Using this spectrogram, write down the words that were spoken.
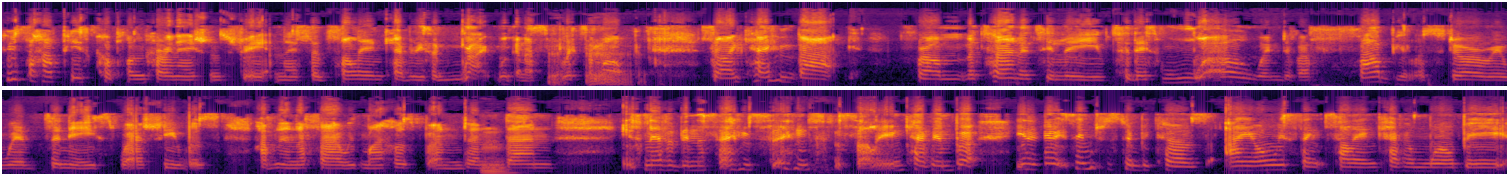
"Who's the happiest couple on Coronation Street?" And they said Sally and Kevin. He said, "Right, we're going to split them up." So I came back from maternity leave to this whirlwind of a fabulous story with Denise, where she was having an affair with my husband, and hmm. then it's never been the same since for Sally and Kevin. But you know, it's interesting because I always think Sally and Kevin will be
